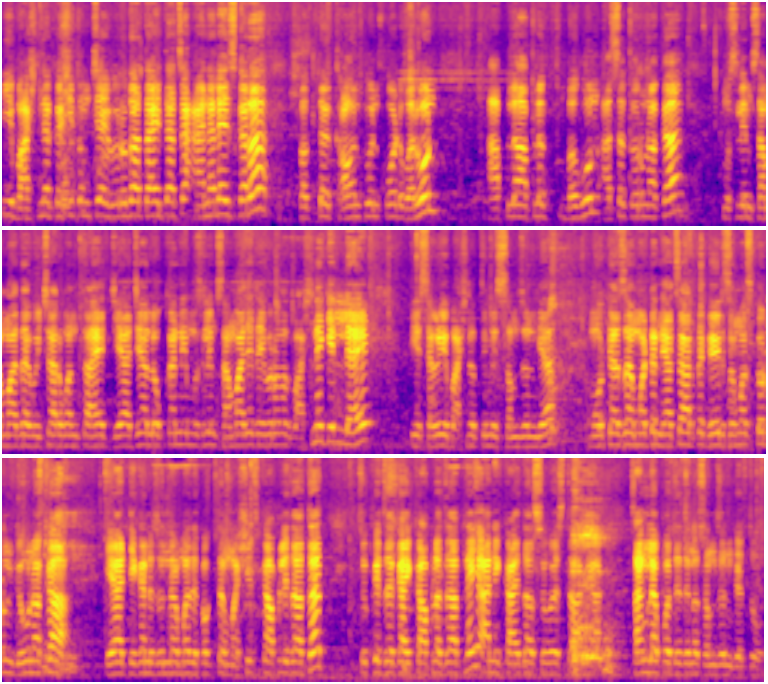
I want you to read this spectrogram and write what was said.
ती भाषणं कशी तुमच्या विरोधात आहे त्याचं अनालाइज करा. फक्त खाऊन पिऊन पोट भरून आपलं आपलं बघून असं करू नका. मुस्लिम समाज विचारवंत आहेत. ज्या ज्या लोकांनी मुस्लिम समाजाच्या विरोधात भाषणे केलेली आहे ती सगळी भाषणं तुम्ही समजून घ्या. मोठ्याचा मटण याचा अर्थ गैरसमज करून घेऊ नका. या ठिकाणी जुन्नरमध्ये फक्त म्हशीच कापली जातात. चुकीचं काही कापलं जात नाही आणि कायदा सुव्यवस्था आम्ही चांगल्या पद्धतीनं समजून घेतो.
